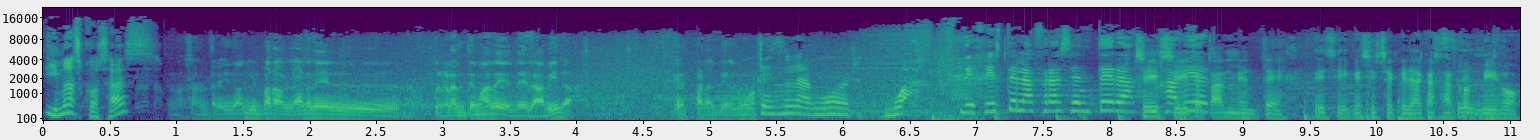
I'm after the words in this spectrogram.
¿Y más cosas? Nos han traído aquí para hablar del gran tema de, la vida. ¿Qué es para ti el amor? ¿Qué es el amor? Buah. ¿Dijiste la frase entera? Sí, sí, totalmente. Sí, sí, que sí se quería casar conmigo.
